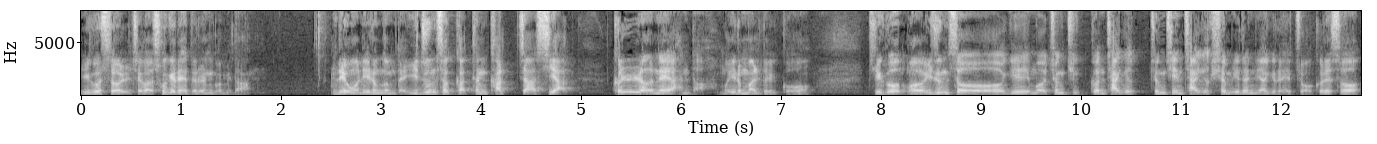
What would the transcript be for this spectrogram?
이것을 제가 소개를 해 드리는 겁니다. 내용은 이런 겁니다. 이준석 같은 가짜 씨앗 걸러내야 한다. 뭐 이런 말도 있고 지금 어, 이준석이 뭐 정치권 자격 정치인 자격 시험 이런 이야기를 했죠. 그래서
